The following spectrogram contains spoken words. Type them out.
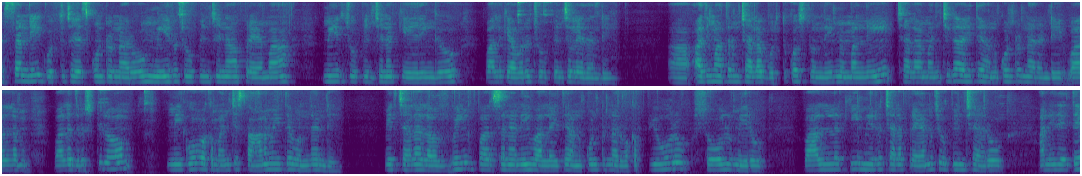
ఎస్ అండి గుర్తు చేసుకుంటున్నారు. మీరు చూపించిన ప్రేమ మీరు చూపించిన కేరింగ్ వాళ్ళకి ఎవరు చూపించలేదండి. అది మాత్రం చాలా గుర్తుకొస్తుంది. మిమ్మల్ని చాలా మంచిగా అయితే అనుకుంటున్నారండి. వాళ్ళ వాళ్ళ దృష్టిలో మీకు ఒక మంచి స్థానం అయితే ఉందండి. మీరు చాలా లవ్వింగ్ పర్సన్ అని వాళ్ళైతే అనుకుంటున్నారు. ఒక ప్యూర్ సోల్ మీరు. వాళ్ళకి మీరు చాలా ప్రేమ చూపించారు అనేది అయితే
